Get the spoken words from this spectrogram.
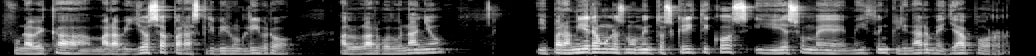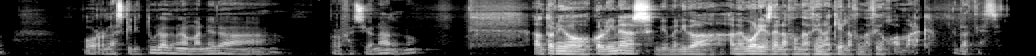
fue una beca maravillosa para escribir un libro a lo largo de un año y para mí eran unos momentos críticos y eso me, hizo inclinarme ya por, por la escritura de una manera profesional. Antonio Colinas, bienvenido a, a, Memorias de la Fundación aquí en la Fundación Juan Marc. Gracias.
